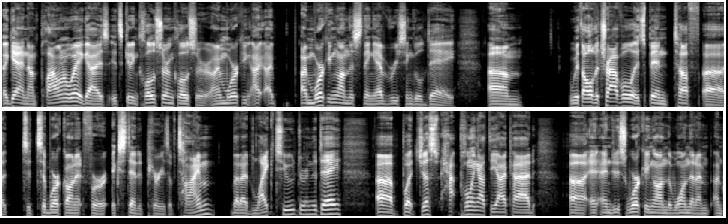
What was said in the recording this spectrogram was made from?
again, I'm plowing away, guys. It's getting closer and closer. I'm working. I, I am working on this thing every single day. Um, with all the travel, it's been tough uh, to to work on it for extended periods of time that I'd like to during the day. Uh, but just ha- pulling out the iPad, uh, and, and, just working on the one that I'm, I'm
